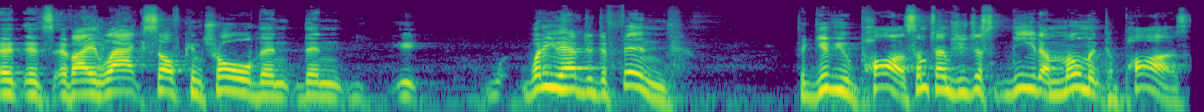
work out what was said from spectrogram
It, it's, if I lack self control, then, then you, what do you have to defend? To give you pause. Sometimes you just need a moment to pause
